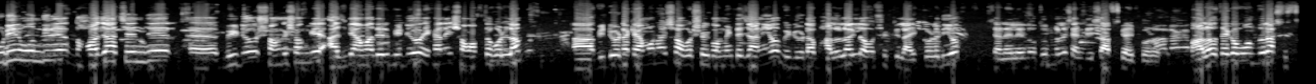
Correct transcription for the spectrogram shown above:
পুরীর মন্দিরের ধ্বজা চেঞ্জের ভিডিওর সঙ্গে সঙ্গে আজকে আমাদের ভিডিও এখানেই সমাপ্ত করলাম। ভিডিওটা কেমন হয়েছে অবশ্যই কমেন্টে জানিও। ভিডিওটা ভালো লাগলে অবশ্যই একটি লাইক করে দিও। চ্যানেলে নতুন হলে চ্যানেলটি সাবস্ক্রাইব করো। ভালো থেকো বন্ধুরা, সুস্থ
